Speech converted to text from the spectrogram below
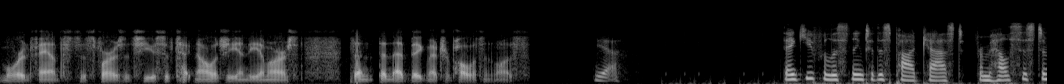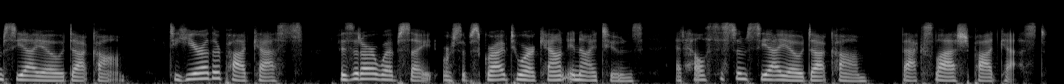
more advanced as far as its use of technology and EMRs than than that big metropolitan was. Yeah, Thank you for listening to this podcast from healthsystemcio.com. To hear other podcasts, visit our website or subscribe to our account in iTunes at healthsystemcio.com backslash podcast.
